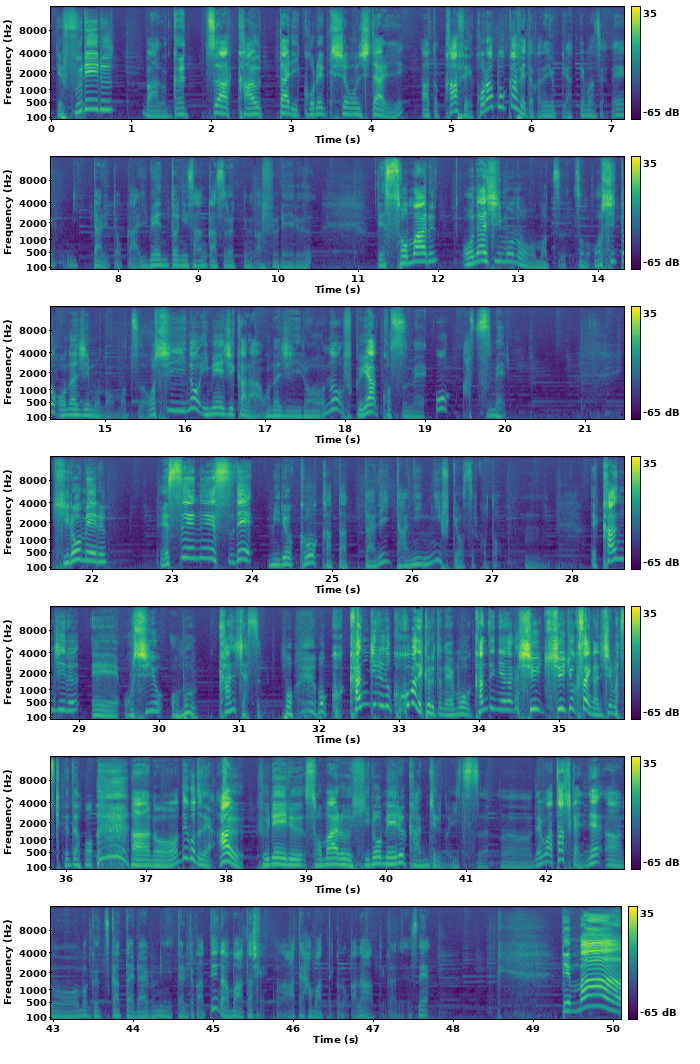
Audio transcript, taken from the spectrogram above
で、触れる、まあ、あのグッズは買ったり、コレクションしたり、あとカフェ、コラボカフェとかね、よくやってますよね。行ったりとか、イベントに参加するっていうのが触れる。で、染まる。同じものを持つ。その推しと同じものを持つ。推しのイメージカラー、同じ色の服やコスメを集める。広める。SNS で魅力を語ったり、他人に布教すること。うんで、感じる、えー推しを思う。感謝する。もう、もう感じるのここまで来るとね、もう完全になんか宗宗教臭い感じしますけれども、あの、ということで、会う、触れる、染まる、広める、感じるの5つ。うん、で、まあ確かにね、あの、まあ、グッズ買ったり、ライブ見に行ったりとかっていうのは、まあ確かにこの当てはまってくのかなっていう感じですね。で、ま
